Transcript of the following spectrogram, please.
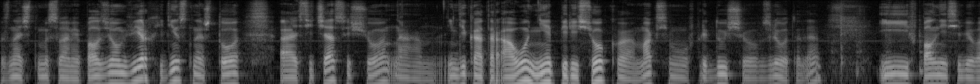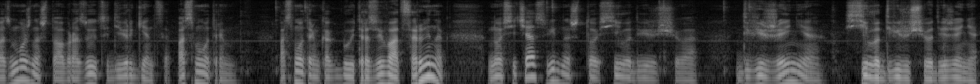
Значит, мы с вами ползем вверх. Единственное, что а, сейчас еще а, индикатор АО не пересек максимумов предыдущего взлета, да. И вполне себе возможно, что образуется дивергенция. Посмотрим, посмотрим, как будет развиваться рынок. Но сейчас видно, что сила движущего движения, сила движущего движения,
